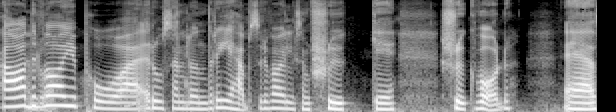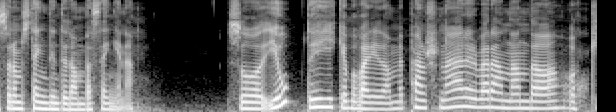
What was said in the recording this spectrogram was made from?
Ja, det var ju på Rosenlund Rehab, så det var ju liksom sjuk, eh, sjukvård. Eh, så de stängde inte de bassängerna. Så jo, det gick jag på varje dag med pensionärer varannan dag och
